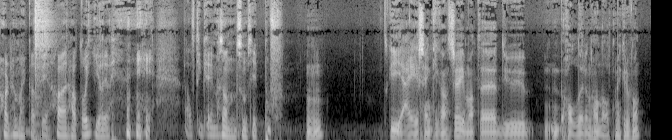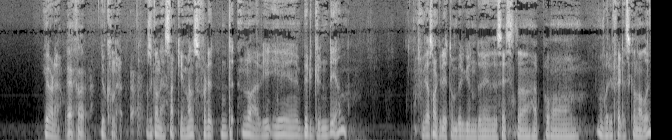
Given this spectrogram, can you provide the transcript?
har dere merka at vi har hatt Oi, oi, oi. Alltid gøy med sånne som sier poff. Mm. Skal jeg skjenke kanskje, i og med at øh, du holder en håndholdt mikrofon? Gjør det. Jeg kan gjøre det. Du kan gjøre det. Og så kan jeg snakke imens, for det, det, nå er vi i Burgund igjen. Vi har snakket litt om burgunder i det siste her på våre felles kanaler.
